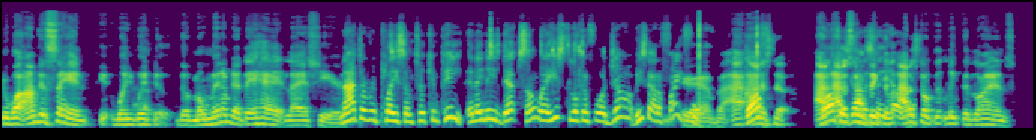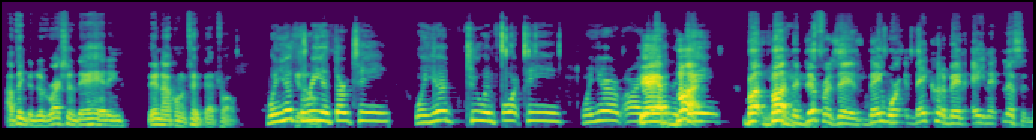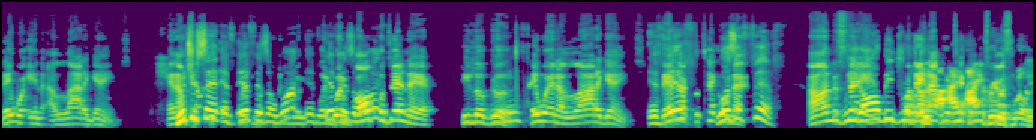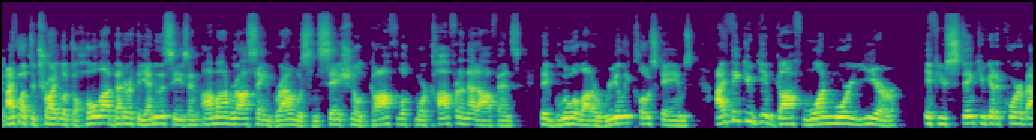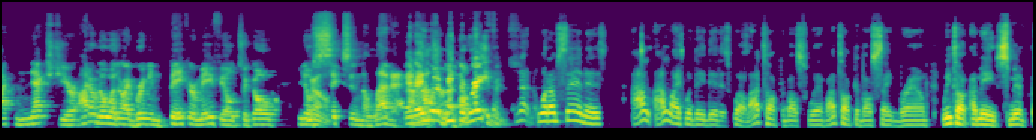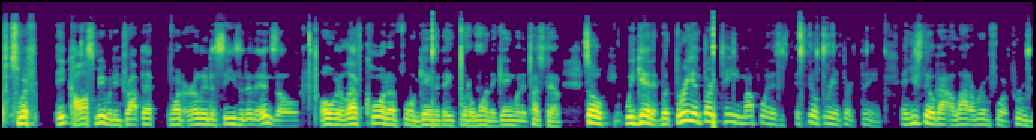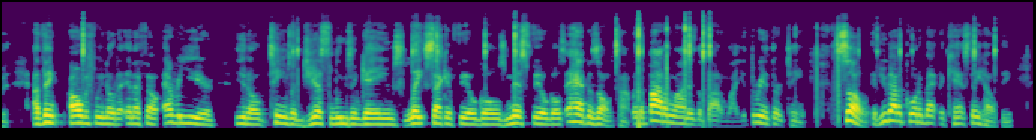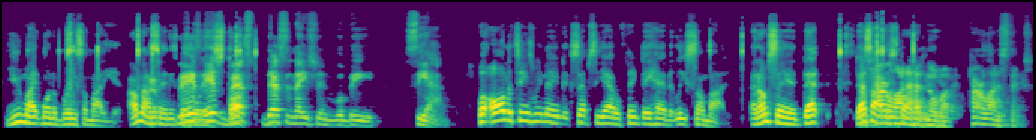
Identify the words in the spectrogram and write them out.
Well, I'm just saying when uh, when the, the, momentum that they had last year, not to replace him to compete, and they need depth somewhere. He's looking for a job. He's got to fight yeah, for it. but I, Goff, I just, uh, I, I just don't think the, I just don't think the Lions. I think the direction they're heading, they're not going to take that trouble. When you're you three know? and thirteen, when you're two and fourteen, when you're all right, yeah, but game, but but the difference is they were they could have been eight. And, listen, they were in a lot of games. And what you said, if if is a what, when, if when, if when is Goff was in there, he looked good. Mm-hmm. They were in a lot of games. If They're if was a fifth, I understand. We'd all be drunk. I, I agree with Willie. I thought Detroit looked a whole lot better at the end of the season. Amon-Ra St. Brown was sensational. Goff looked more confident in that offense. They blew a lot of really close games. I think you give Goff one more year. If you stink, you get a quarterback next year. I don't know whether I bring in Baker Mayfield to go, you know, No. six and eleven. And I'm they would have sure beat the Ravens. No, what I'm saying is, I, I like what they did as well. I talked about Swift. I talked about St. Brown. We talk. I mean, Smith Swift. He cost me when he dropped that one early in the season in the end zone over the left corner for a game that they would have won, a game winning touchdown. So we get it. But three and thirteen, my point is, it's still three and thirteen, and you still got a lot of room for improvement. I think obviously we know the NFL every year you know, teams are just losing games, late second field goals, missed field goals. It happens all the time. But the bottom line is the bottom line. You're three and 13. So if you got a quarterback that can't stay healthy, you might want to bring somebody in. I'm not saying he's going to His, go there his best destination will be Seattle. But all the teams we named except Seattle think they have at least somebody. And I'm saying that that's how Carolina has nobody. Carolina stinks.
